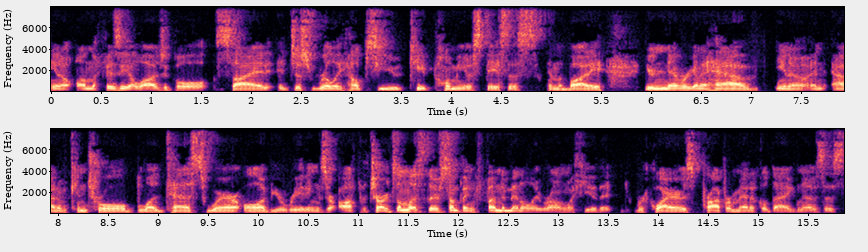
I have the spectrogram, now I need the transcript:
you know, on the physiological side, it just really helps you keep homeostasis in the body. You're never going to have, you know, an out of control blood test where all of your readings are off the charts, unless there's something fundamentally wrong with you that requires proper medical diagnosis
